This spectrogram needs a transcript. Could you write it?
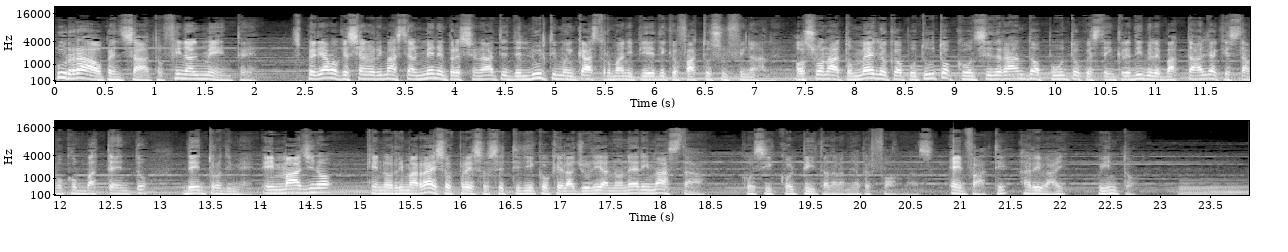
Urrà, ho pensato, finalmente. Speriamo che siano rimasti almeno impressionati dell'ultimo incastro mani-piedi che ho fatto sul finale. Ho suonato meglio che ho potuto considerando appunto questa incredibile battaglia che stavo combattendo dentro di me. E immagino che non rimarrai sorpreso se ti dico che la giuria non è rimasta così colpita dalla mia performance. E infatti arrivai quinto.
